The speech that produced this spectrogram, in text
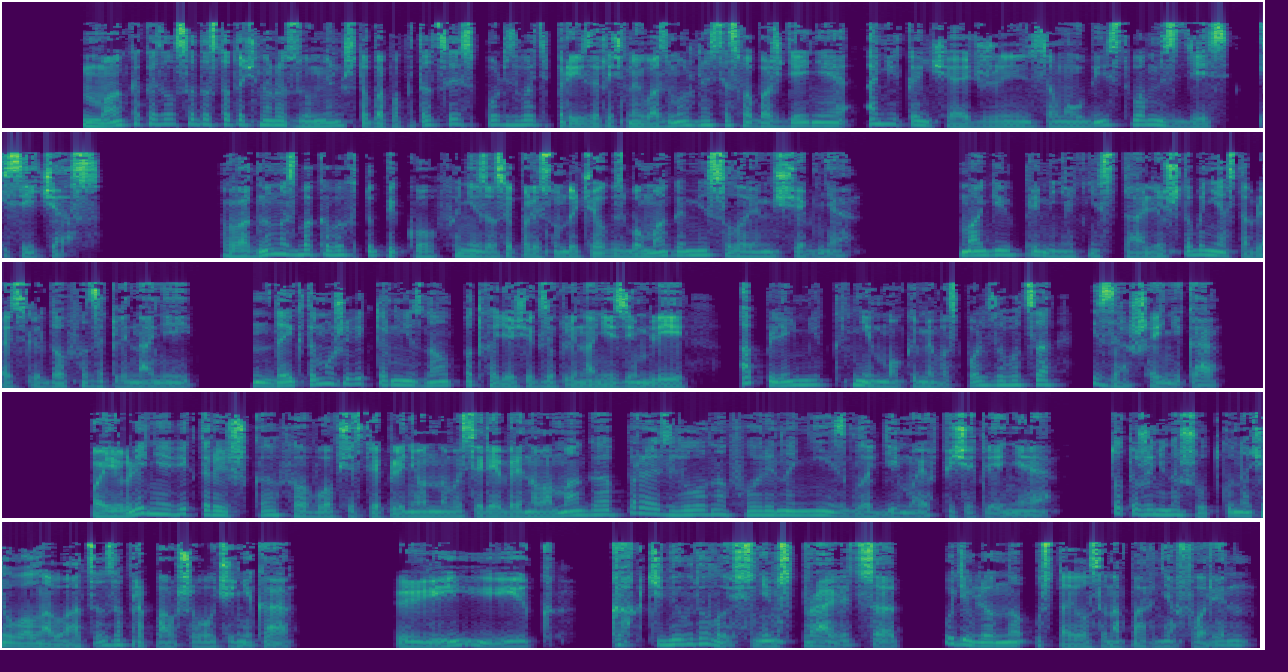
Маг оказался достаточно разумен, чтобы попытаться использовать призрачную возможность освобождения, а не кончать жизнь самоубийством здесь и сейчас. В одном из боковых тупиков они засыпали сундучок с бумагами слоем щебня. Магию применять не стали, чтобы не оставлять следов от заклинаний. Да и к тому же Виктор не знал подходящих заклинаний Земли, а пленник не мог ими воспользоваться из-за ошейника. Появление Виктора из шкафа в обществе плененного серебряного мага произвело на Форина неизгладимое впечатление. Тот уже не на шутку начал волноваться за пропавшего ученика. «Вик, как тебе удалось с ним справиться?» Удивленно уставился на парня Форин.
